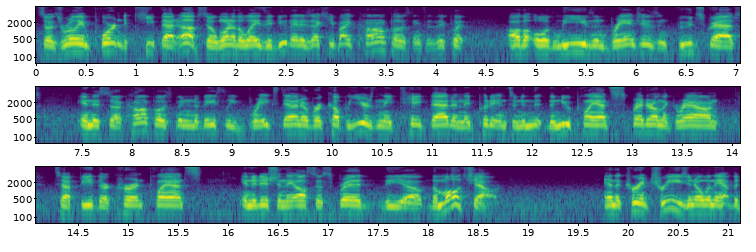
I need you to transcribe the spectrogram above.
So it's really important to keep that up. So one of the ways they do that is actually by composting. So they put all the old leaves and branches and food scraps in this uh, compost bin and it basically breaks down over a couple years and they take that and they put it into the new plants, spread it on the ground to feed their current plants. In addition, they also spread the, uh, the mulch out and the current trees, you know, when they have to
